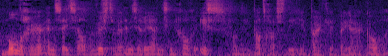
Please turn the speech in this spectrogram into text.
mondiger en steeds zelfbewuster. En die zeggen, ja, die synagoge is van die badgasten die een paar keer per jaar komen.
